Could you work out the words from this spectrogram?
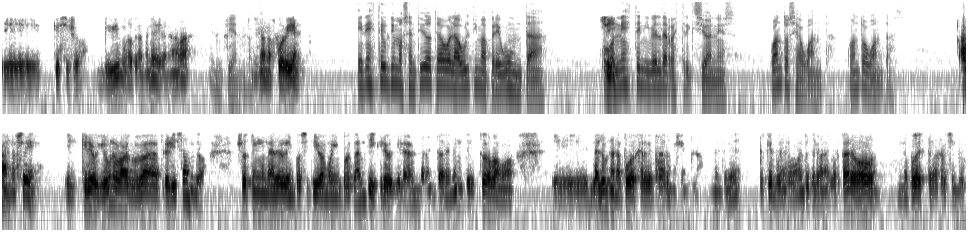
eh, qué sé yo, vivimos de otra manera nada más. Entiendo. Y no nos fue bien. En este último sentido te hago la última pregunta. Con este nivel de restricciones, ¿cuánto se aguanta? ¿Cuánto aguantas? Ah, no sé. Creo que uno va, va priorizando yo tengo una deuda impositiva muy importante y creo que lamentablemente todos vamos, eh, la luz no la puedo dejar de pagar, un ejemplo, ¿me entendés? Porque en algún momento te la van a cortar o no puedes trabajar sin luz.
